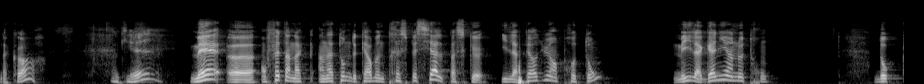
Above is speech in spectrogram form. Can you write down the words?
D'accord? Ok. Mais euh, en fait, un, atome de carbone très spécial parce qu'il a perdu un proton, mais il a gagné un neutron. Donc,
